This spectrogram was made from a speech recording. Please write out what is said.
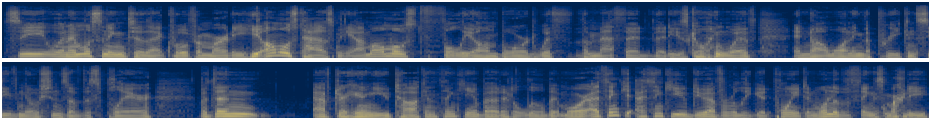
See, when I'm listening to that quote from Marty, he almost has me. I'm almost fully on board with the method that he's going with and not wanting the preconceived notions of this player. But then after hearing you talk and thinking about it a little bit more, I think I think you do have a really good point. And one of the things Marty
